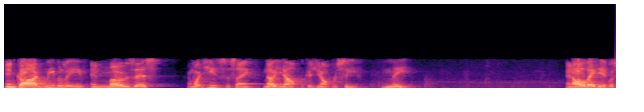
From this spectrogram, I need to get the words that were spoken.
in God. We believe in Moses. And what Jesus is saying, no, you don't, because you don't receive me. And all they did was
